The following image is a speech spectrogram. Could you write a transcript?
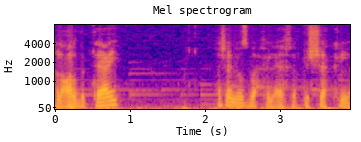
العرض بتاعي عشان يصبح في الآخر بالشكل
